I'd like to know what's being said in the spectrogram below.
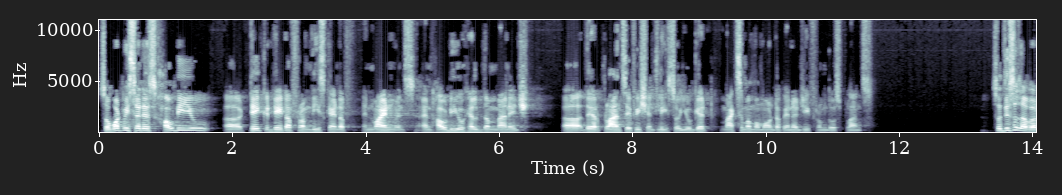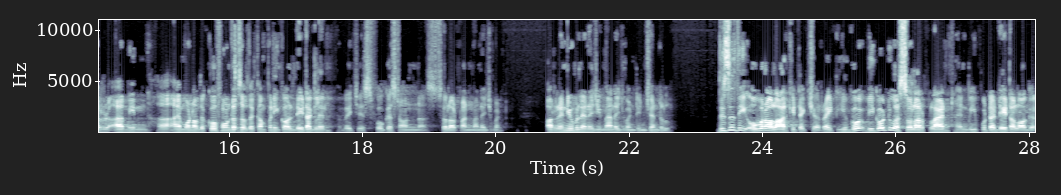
So what we said is how do you uh, take data from these kind of environments and how do you help them manage uh, their plants efficiently so you get maximum amount of energy from those plants. So this is our, I mean, uh, I'm one of the co-founders of the company called DataGlen, which is focused on uh, solar plant management or renewable energy management in general. This is the overall architecture, right? You go, we go to a solar plant and we put a data logger,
